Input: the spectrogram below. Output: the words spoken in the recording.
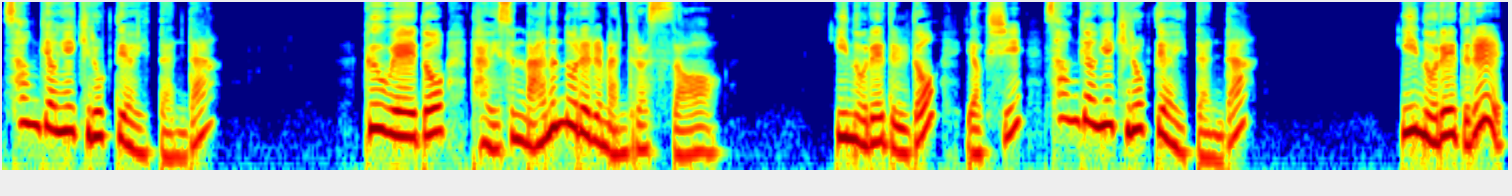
성경에 기록되어 있단다. 그 외에도 다윗은 많은 노래를 만들었어. 이 노래들도 역시 성경에 기록되어 있단다. 이 노래들을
